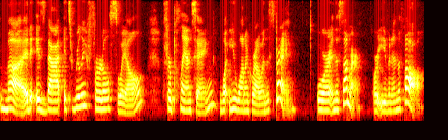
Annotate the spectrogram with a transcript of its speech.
mud is that it's really fertile soil for planting what you want to grow in the spring or in the summer or even in the fall.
